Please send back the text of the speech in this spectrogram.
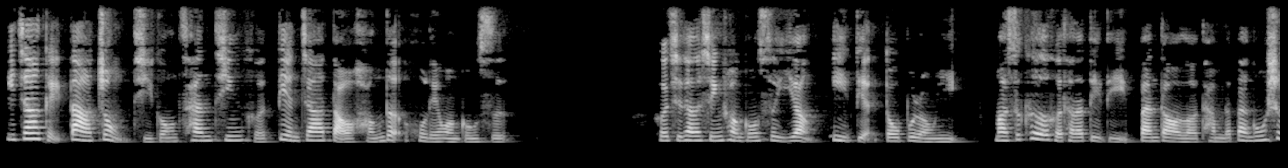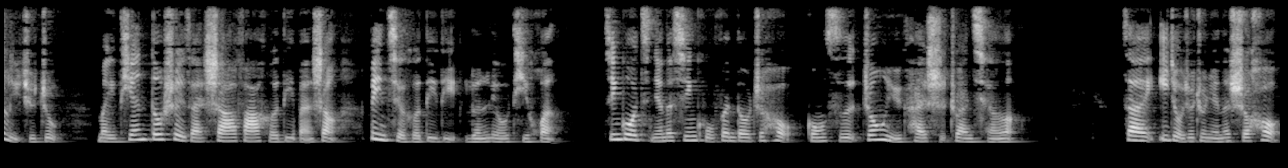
一家给大众提供餐厅和店家导航的互联网公司。和其他的新创公司一样，一点都不容易。马斯克和他的弟弟搬到了他们的办公室里去住，每天都睡在沙发和地板上，并且和弟弟轮流替换。经过几年的辛苦奋斗之后，公司终于开始赚钱了。在一九九九年的时候，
